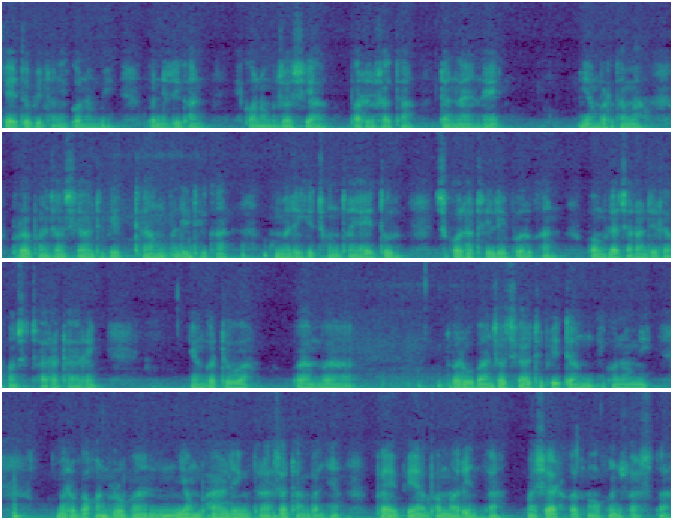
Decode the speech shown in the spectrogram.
yaitu bidang ekonomi, pendidikan, ekonomi sosial, pariwisata, dan lain-lain. Yang pertama, perubahan sosial di bidang pendidikan memiliki contoh yaitu sekolah diliburkan, pembelajaran dilakukan secara daring. Yang kedua, perubahan sosial di bidang ekonomi merupakan perubahan yang paling terasa dampaknya baik pihak pemerintah, masyarakat maupun swasta.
